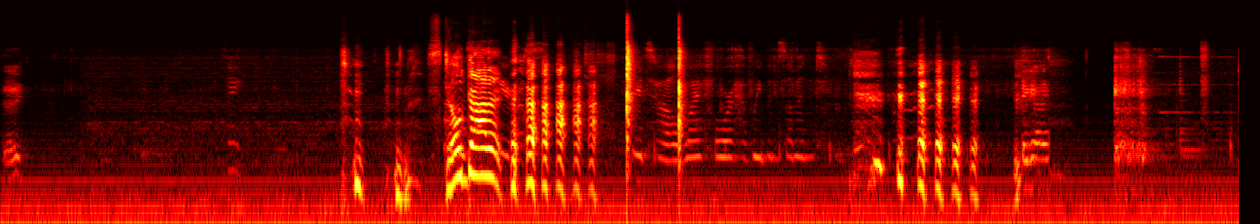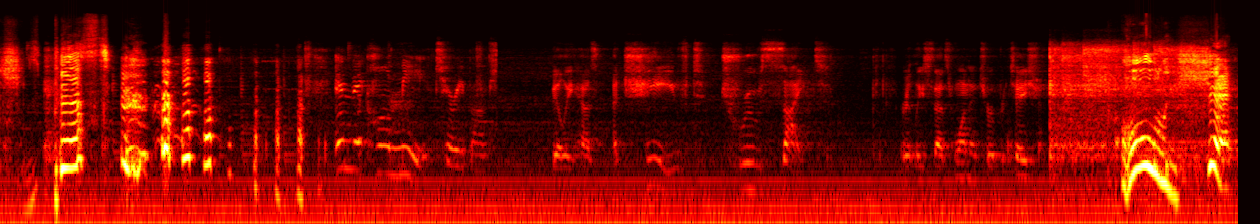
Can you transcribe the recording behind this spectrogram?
Hey, Still got it. Pray tell, why for have we been summoned? hey guys. She's pissed. And they call me Cherry Bomb. Billy has achieved true sight. Or at least that's one interpretation. Holy shit!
